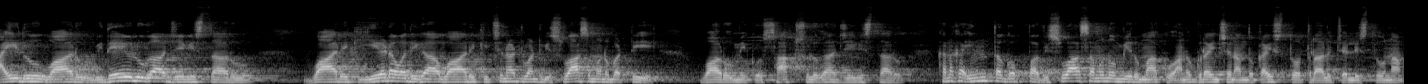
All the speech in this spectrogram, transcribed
ఐదు వారు విధేయులుగా జీవిస్తారు. వారికి ఏడవదిగా వారికి ఇచ్చినటువంటి విశ్వాసమును బట్టి వారు మీకు సాక్షులుగా జీవిస్తారు. కనుక ఇంత గొప్ప విశ్వాసమును మీరు మాకు అనుగ్రహించినందుకై స్తోత్రాలు చెల్లిస్తున్నాం.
